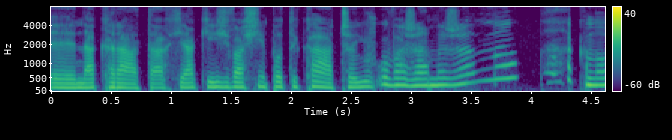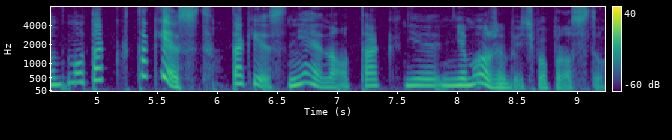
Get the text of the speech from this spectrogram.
y, na kratach, jakieś właśnie potykacze, już uważamy, że no tak, no, no tak, tak jest, tak jest. Nie, no tak nie, nie może być po prostu.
